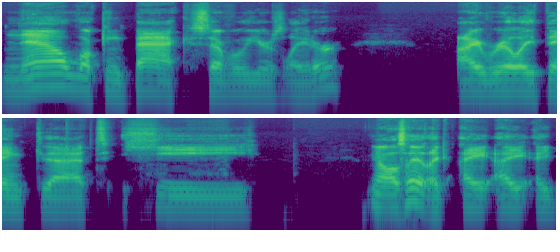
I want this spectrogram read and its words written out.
now looking back several years later, I really think that he, you know, I'll say it like I, I, I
